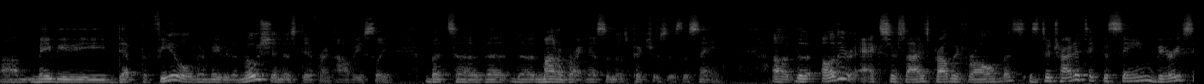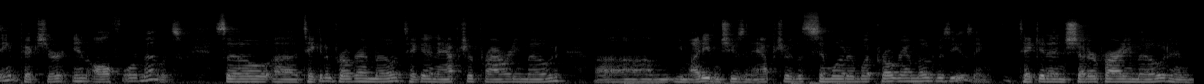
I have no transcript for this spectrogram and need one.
Um, maybe the depth of field or maybe the motion is different, obviously, but uh, the, the amount of brightness in those pictures is the same. Uh, the other exercise, probably for all of us, is to try to take the same, very same picture in all four modes. So uh, take it in program mode, take it in aperture priority mode. Um, you might even choose an aperture that's similar to what program mode was using. Take it in shutter priority mode and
